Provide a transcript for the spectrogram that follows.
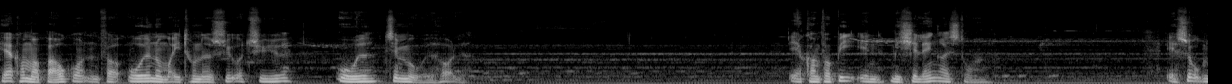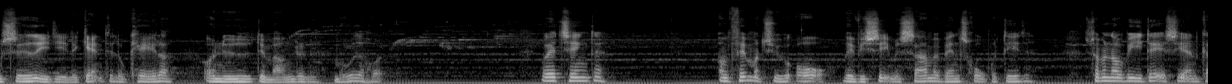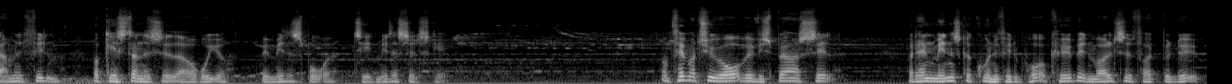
Her kommer baggrunden for ode nummer 127, ode til modeholdet. Jeg kom forbi en Michelin-restaurant. Jeg så dem sidde i de elegante lokaler og nyde det manglende modehold. Og jeg tænkte, om 25 år vil vi se med samme vantro på dette, som når vi i dag ser en gammel film, hvor gæsterne sidder og ryger ved middagsbordet til et middagsselskab. Om 25 år vil vi spørge os selv, hvordan mennesker kunne finde på at købe et måltid for et beløb,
